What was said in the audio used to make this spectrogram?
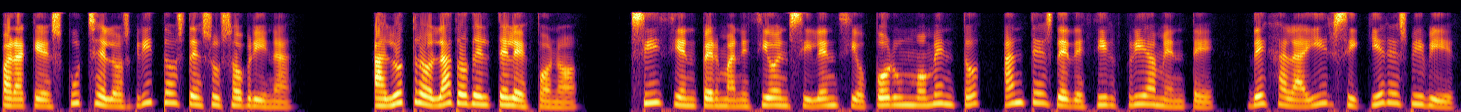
para que escuche los gritos de su sobrina. Al otro lado del teléfono. Si Cien permaneció en silencio por un momento, antes de decir fríamente, déjala ir si quieres vivir.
